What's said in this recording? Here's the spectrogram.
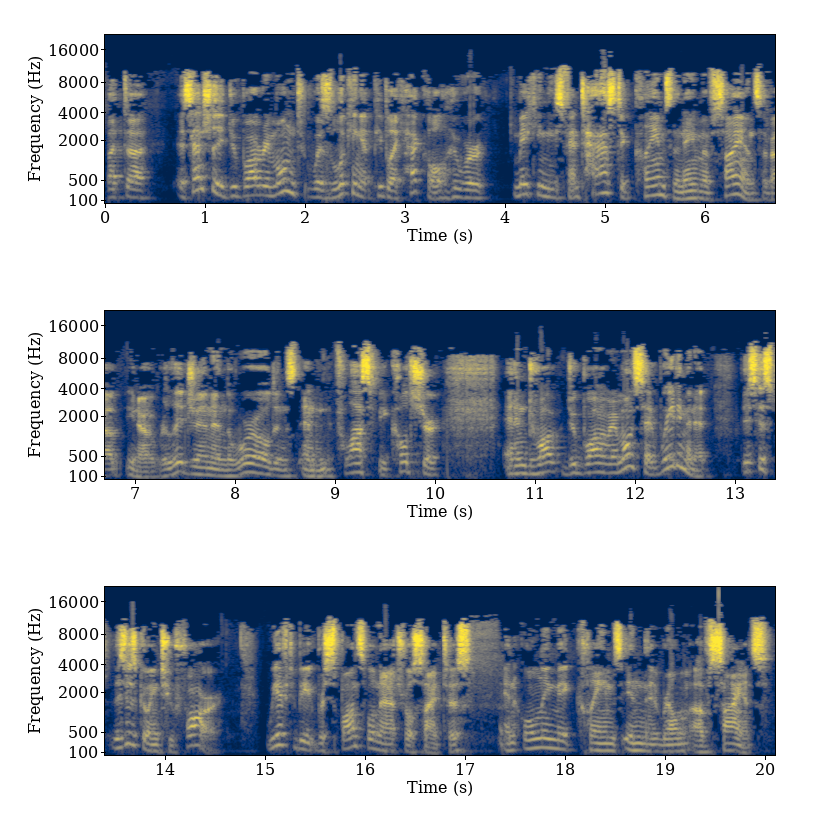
But uh, essentially, Du Bois-Reymond was looking at people like Haeckel who were making these fantastic claims in the name of science about you know religion and the world and, and philosophy, culture. And Du Bois-Reymond said, "Wait a minute, this is this is going too far. We have to be responsible natural scientists and only make claims in the realm of science.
